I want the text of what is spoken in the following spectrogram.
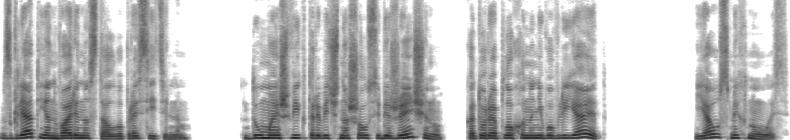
Взгляд Январина стал вопросительным. Думаешь, Викторович нашел себе женщину, которая плохо на него влияет? Я усмехнулась.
